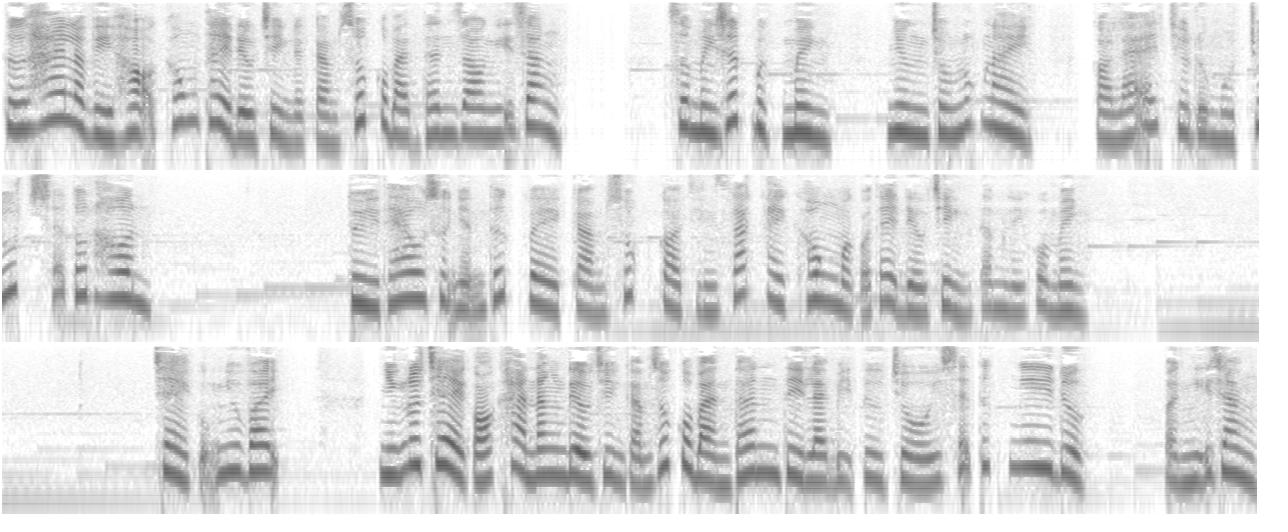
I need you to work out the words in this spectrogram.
Thứ hai là vì họ không thể điều chỉnh được cảm xúc của bản thân do nghĩ rằng giờ mình rất bực mình, nhưng trong lúc này có lẽ chịu được một chút sẽ tốt hơn. Tùy theo sự nhận thức về cảm xúc có chính xác hay không mà có thể điều chỉnh tâm lý của mình. Trẻ cũng như vậy. Những đứa trẻ có khả năng điều chỉnh cảm xúc của bản thân thì lại bị từ chối sẽ thức nghi được và nghĩ rằng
